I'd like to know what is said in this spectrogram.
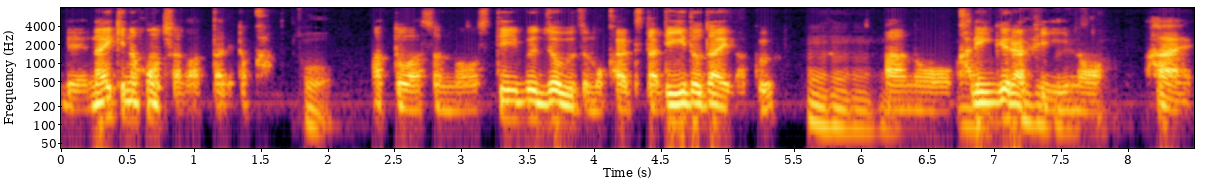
うん、で、ナイキの本社があったりとか、あとはそのスティーブ・ジョブズも通ってたリード大学、あの、カリグラフィーの、はい、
